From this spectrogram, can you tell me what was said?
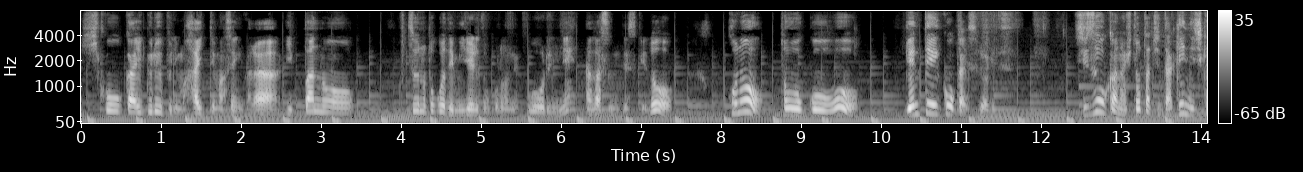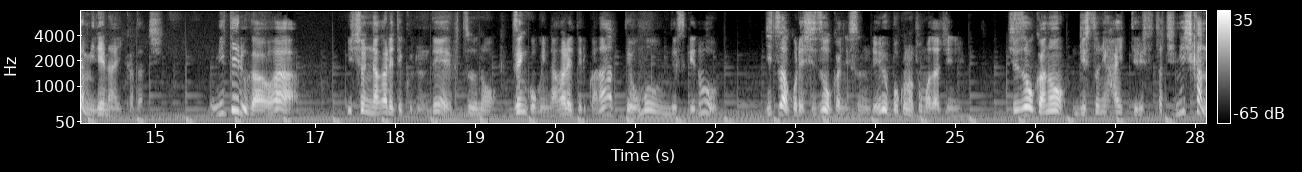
非公開グループにも入ってませんから、一般の普通のところで見れるところのウォールにね、流すんですけど、この投稿を限定公開するわけです。静岡の人たちだけにしか見れない形。見てる側は一緒に流れてくるんで、普通の全国に流れてるかなって思うんですけど、実はこれ静岡に住んでいる僕の友達に静岡のリストに入っている人たちにしか流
